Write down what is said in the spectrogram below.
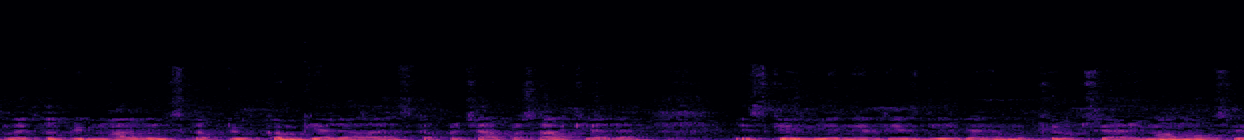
वैकल्पिक मार्ग है जिसका प्रयोग कम किया जा रहा है, इसका प्रचार प्रसार किया जाए। इसके लिए निर्देश दिए गए हैं, मुख्य रूप से अहिमा मऊ से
